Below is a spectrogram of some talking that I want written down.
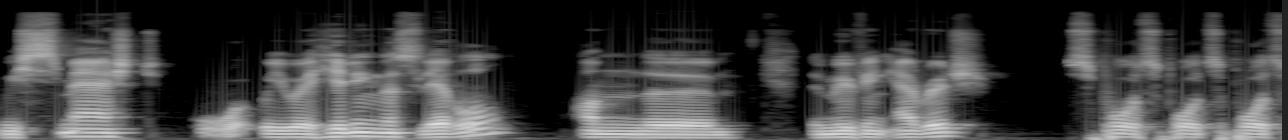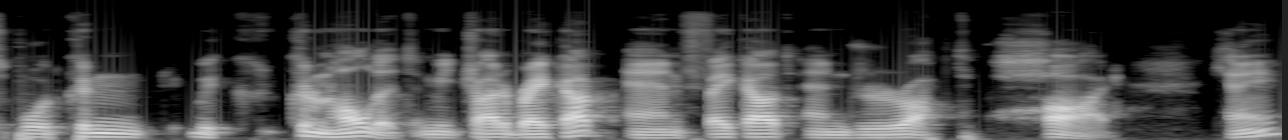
we smashed. We were hitting this level on the the moving average. Support, support, support, support. Couldn't we couldn't hold it, and we tried to break up and fake out and dropped hard. Okay,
